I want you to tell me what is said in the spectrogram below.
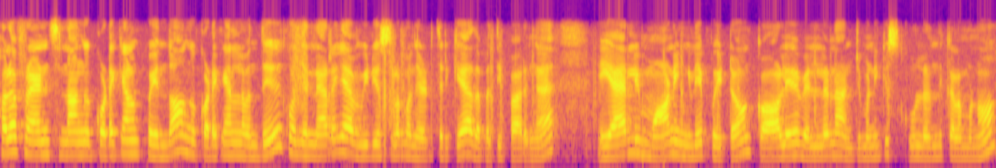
ஹலோ ஃப்ரெண்ட்ஸ் நாங்கள் கொடைக்கானல் போயிருந்தோம். அங்கே கொடைக்கானலில் வந்து கொஞ்சம் நிறையா வீடியோஸ்லாம் கொஞ்சம் எடுத்திருக்கேன். அதை பற்றி பாருங்கள் ஏர்லி மார்னிங்லேயே போயிட்டோம். காலையில் வெள்ளன அஞ்சு மணிக்கு ஸ்கூல்லேருந்து கிளம்புனோம்.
